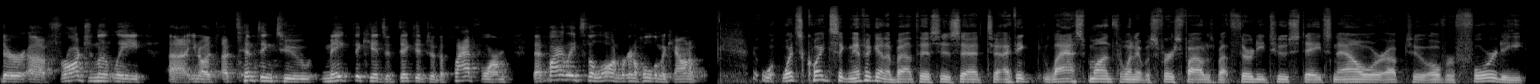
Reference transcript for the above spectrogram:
they're uh, fraudulently uh, you know attempting to make the kids addicted to the platform that violates the law and we're going to hold them accountable what's quite significant about this is that uh, i think last month when it was first filed it was about 32 states now we're up to over 40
